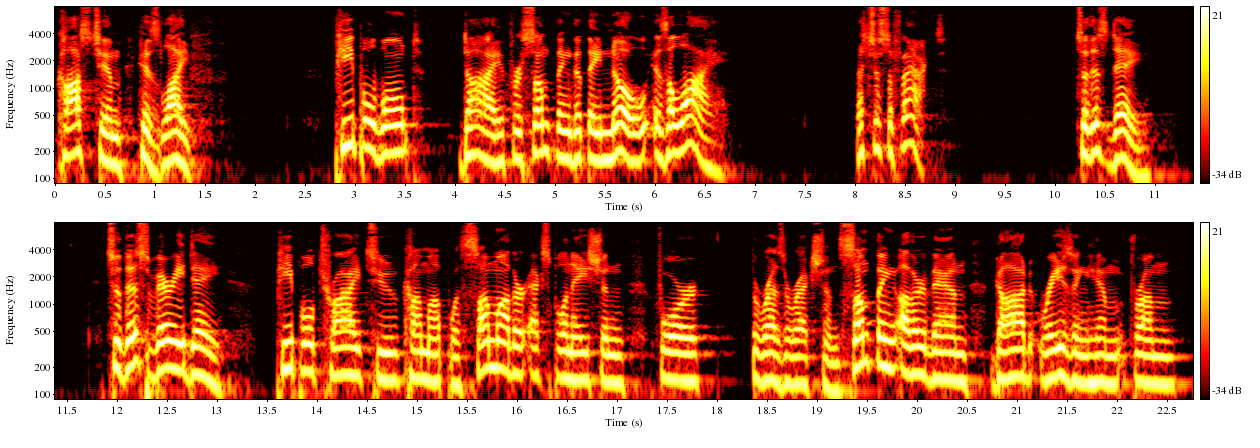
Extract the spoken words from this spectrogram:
cost him his life. People won't die for something that they know is a lie. That's just a fact. To this day, to this very day, people try to come up with some other explanation for the resurrection, something other than God raising him from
